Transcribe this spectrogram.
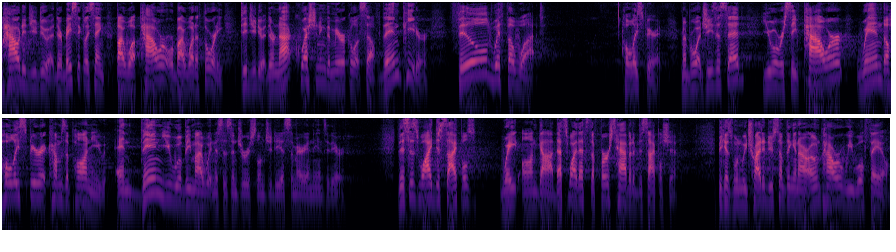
how did you do it? They're basically saying, by what power or by what authority did you do it? They're not questioning the miracle itself. Then Peter, filled with the what? Holy Spirit. Remember what Jesus said? You will receive power when the Holy Spirit comes upon you, and then you will be my witnesses in Jerusalem, Judea, Samaria, and the ends of the earth. This is why disciples wait on God. That's why that's the first habit of discipleship. Because when we try to do something in our own power, we will fail.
